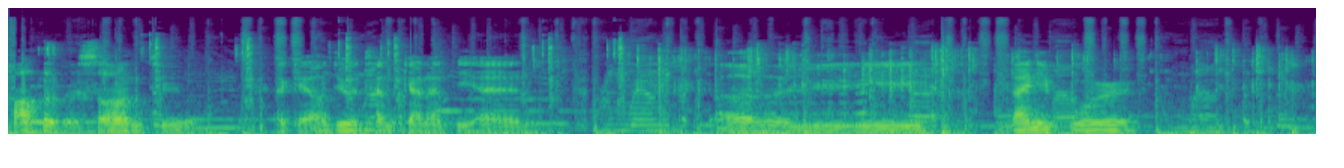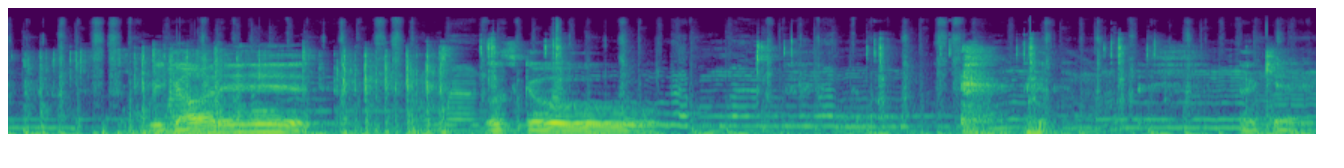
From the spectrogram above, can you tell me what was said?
Follow the song too. Okay, I'll do a 10 count at the end. Uh, 94. We got it! Let's go! okay.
